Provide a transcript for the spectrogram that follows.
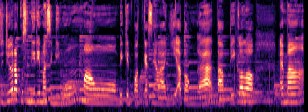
jujur aku sendiri masih bingung mau bikin podcastnya lagi atau enggak. Tapi kalau emang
